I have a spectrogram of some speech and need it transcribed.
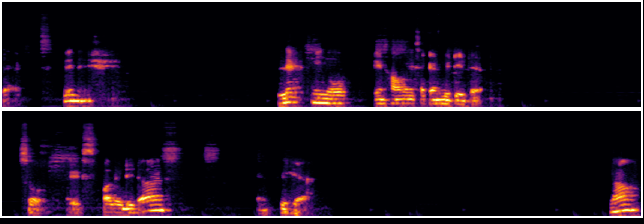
That's finished. Let me know in how many seconds we did that. So it's already done. And see here. Now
